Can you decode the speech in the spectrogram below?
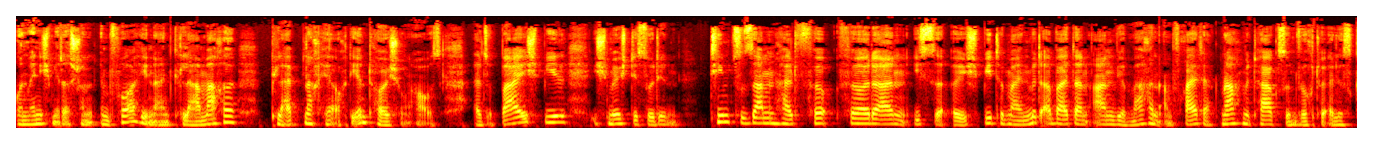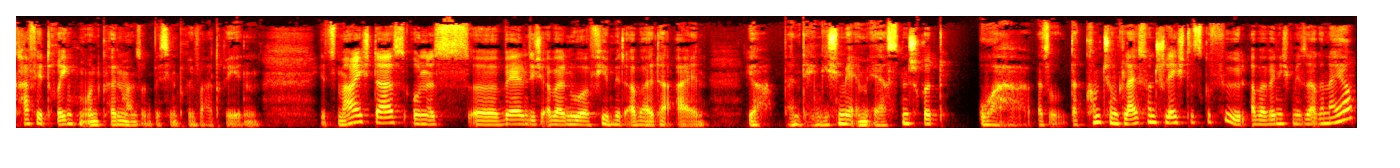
Und wenn ich mir das schon im Vorhinein klar mache, bleibt nachher auch die Enttäuschung aus. Also Beispiel, ich möchte so den Teamzusammenhalt fördern. Ich, ich biete meinen Mitarbeitern an, wir machen am Freitagnachmittag so ein virtuelles Kaffee trinken und können mal so ein bisschen privat reden. Jetzt mache ich das und es äh, wählen sich aber nur vier Mitarbeiter ein. Ja, dann denke ich mir im ersten Schritt, oh, also da kommt schon gleich so ein schlechtes Gefühl. Aber wenn ich mir sage, na ja,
